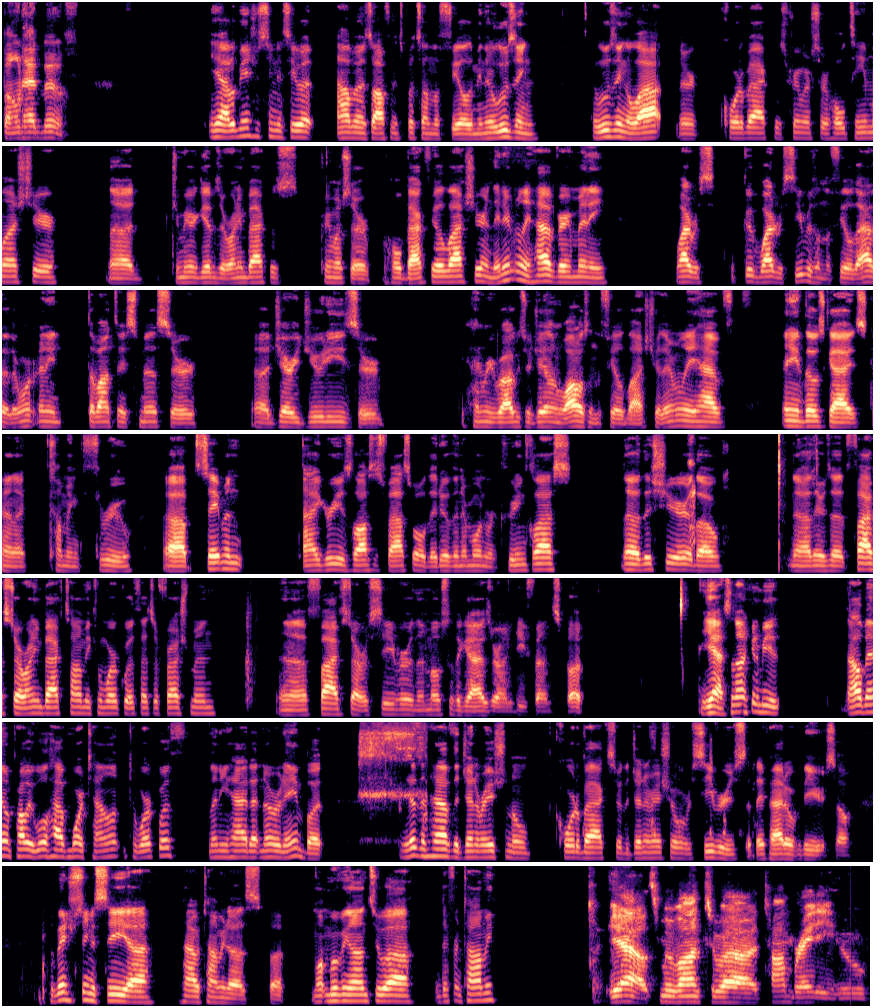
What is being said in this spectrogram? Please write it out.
Bonehead move. Yeah, it'll be interesting to see what Alabama's offense puts on the field. I mean, they're losing, they're losing a lot. Their quarterback was pretty much their whole team last year. Uh, Jahmyr Gibbs, their running back, was pretty much their whole backfield last year, and they didn't really have very many wide good wide receivers on the field either. There weren't any DeVonta Smiths or uh, Jerry Jeudy's or Henry Ruggs or Jalen Waddles on the field last year. They don't really have any of those guys kind of coming through. Uh, Saban, I agree, has lost his fastball. They do have the number one recruiting class uh, this year, though. Uh, there's a five star running back Tommy can work with as a freshman, and a five star receiver. And then most of the guys are on defense. But yeah, it's not going to be. Alabama probably will have more talent to work with than he had at Notre Dame, but he doesn't have the generational quarterbacks or the generational receivers that they've had over the years. So it'll be interesting to see uh, how Tommy does. But moving on to uh, a different Tommy. Yeah, let's move on to uh, Tom Brady, who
